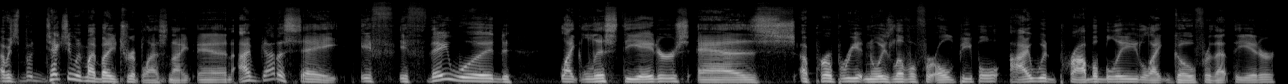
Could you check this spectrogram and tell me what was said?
I was texting with my buddy Trip last night, and I've got to say, if if they would like list theaters as appropriate noise level for old people, I would probably like go for that theater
